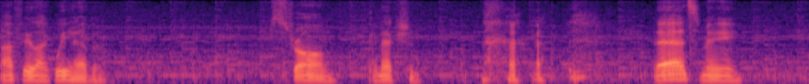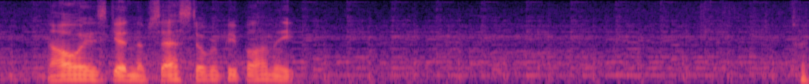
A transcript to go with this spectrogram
I feel like we have a strong connection. That's me. Always getting obsessed over people I meet.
